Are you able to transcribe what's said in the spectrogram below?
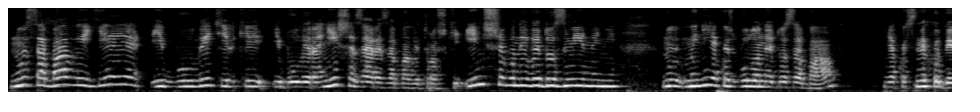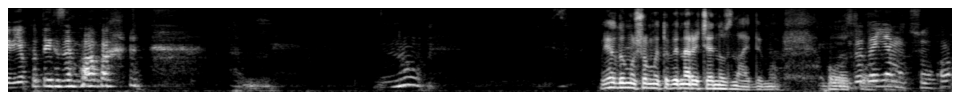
Ну, забави є, і були тільки і були раніше, зараз забави трошки інші, вони видозмінені. Ну, мені якось було не до забав. Якось не ходив я по тих забавах. Ну, Я думаю, що ми тобі наречену знайдемо. От. додаємо цукор.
